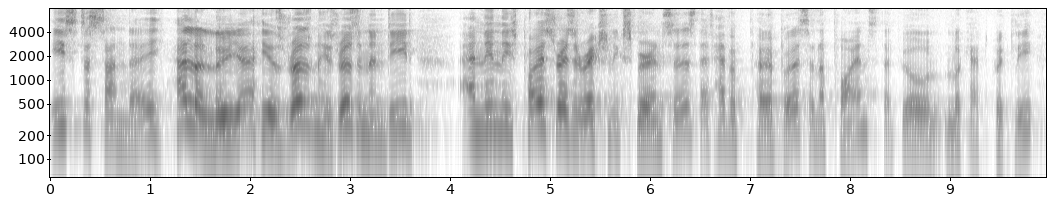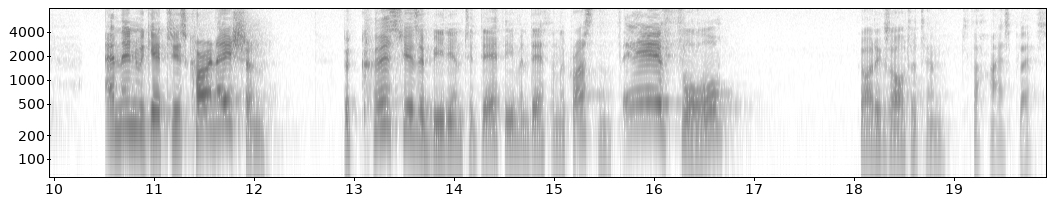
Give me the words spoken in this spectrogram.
Easter Sunday. Hallelujah. He is risen. He's risen indeed. And then these post resurrection experiences that have a purpose and a point that we'll look at quickly. And then we get to his coronation. Because he is obedient to death, even death on the cross, therefore, God exalted him to the highest place.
